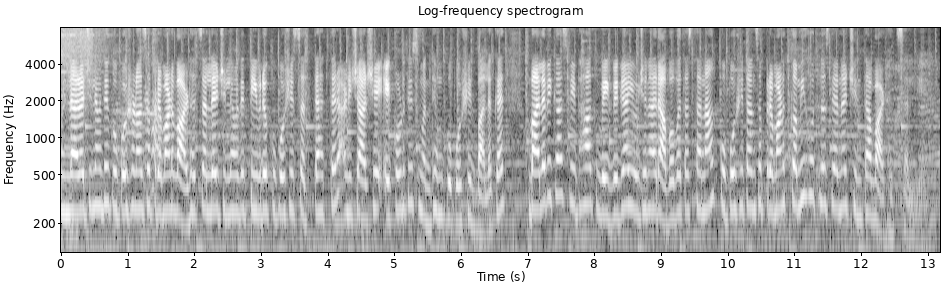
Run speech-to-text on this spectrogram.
भंडारा जिल्ह्यामध्ये कुपोषणाचं प्रमाण वाढत चाललंय. जिल्ह्यामध्ये तीव्र कुपोषित सत्याहत्तर आणि चारशे एकोणतीस मध्यम कुपोषित बालक आहेत. बालविकास विभाग वेगवेगळ्या योजना राबवत असताना कुपोषितांचं प्रमाण कमी होत नसल्यानं चिंता वाढत चालली आहे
